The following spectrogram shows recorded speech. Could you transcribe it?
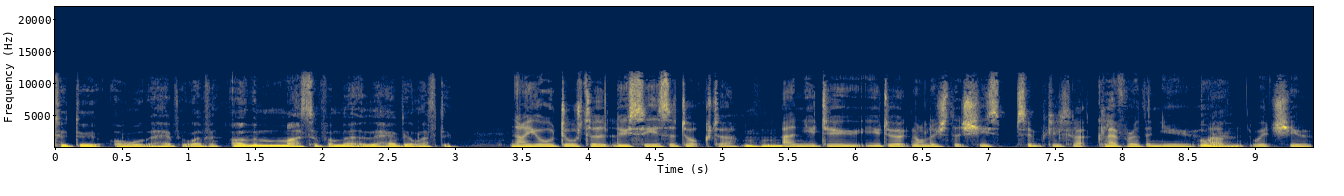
to do all the heavy lifting, or the massive amount of the heavy lifting. Now, your daughter Lucy is a doctor, Mm-hmm. and you do you do acknowledge that she's simply cle- cleverer than you, Oh, yeah. um, which you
